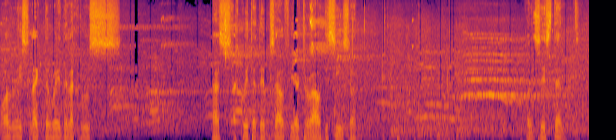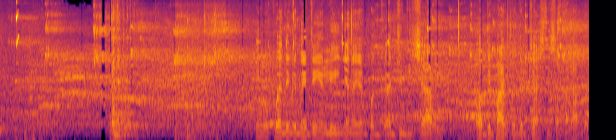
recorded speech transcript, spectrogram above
Always like the way De La Cruz has acquitted himself here throughout the season. Consistent. Hindi mo pwede gamitin yung linya na yun pagka judiciary o Department of Justice ang kalaban.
